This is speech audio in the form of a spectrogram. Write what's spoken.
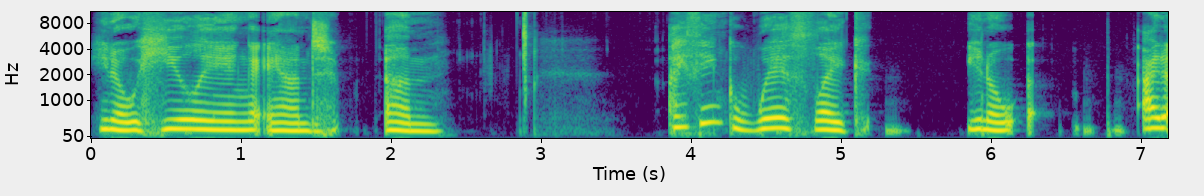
you know, healing and um I think with like you know I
